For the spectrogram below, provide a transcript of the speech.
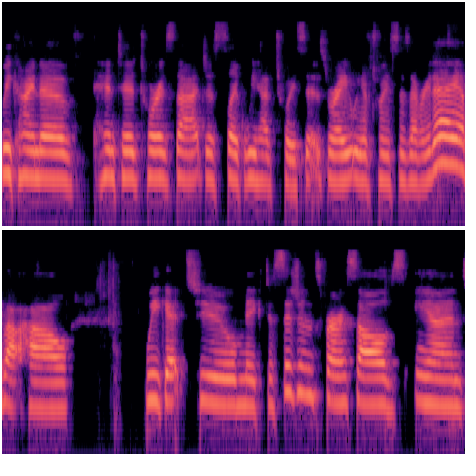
we kind of hinted towards that just like we have choices, right? We have choices every day about how we get to make decisions for ourselves. And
